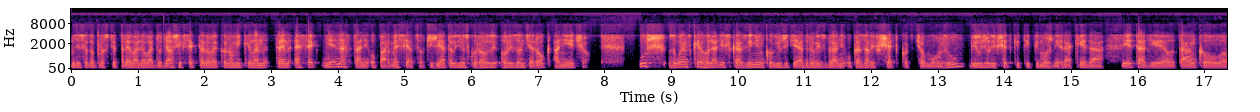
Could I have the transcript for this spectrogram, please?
Bude sa to proste prevaľovať do ďalších sektorov ekonomiky, len ten efekt nenastane o pár mesiacov. Čiže ja to vidím skôr v horizonte rok a niečo. Už z vojenského hľadiska s výnimkou využitia jadrových zbraní ukázali všetko, čo môžu. Využili všetky typy možných raket a lietadiel, tankov,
